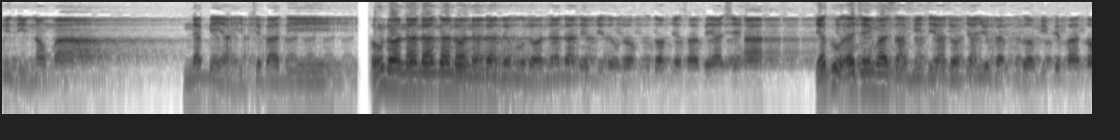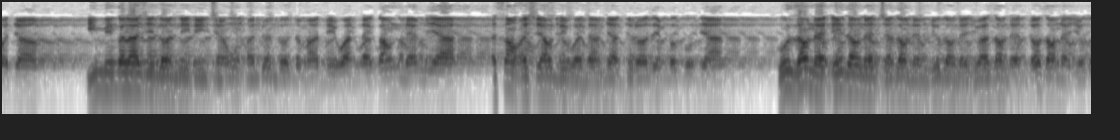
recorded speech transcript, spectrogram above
ပြီးသည့်နောက်မှာနတ်ပင်ရမည်ဖြစ်ပါသည်ဘုံတော်နန္ဒကံတော်နန္ဒတကုတော်နန္ဒနှင့်ပြည့်စုံတော်မူသောမြတ်စွာဘုရားရှင်အားယခုအချိန်မှစပြီးတရားတော်ပြန်ရွတ်ပတ်ပူဇော်မိဖြစ်ပါသောကြောင့် ဤမင်္ဂလာရှိသောနေအိမ်ချမ်းဝန်းအတွန်းသောတမတေဝလက်ကောင်းလက်မြာအဆောင်အရှောင်းဒေဝတာမြတ်သူတော်စင်ပုဂ္ဂိုလ်များကိုယ်ဆောင်တဲ့အိမ်ဆောင်တဲ့ခြံဆောင်တဲ့မြို့ဆောင်တဲ့ရွာဆောင်တဲ့တောဆောင်တဲ့ယောဂ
